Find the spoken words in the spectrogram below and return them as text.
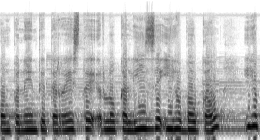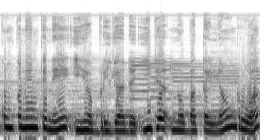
Componente terrestre localiza iha baucau, iha componente ne iha brigada ida no batalhão rua,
